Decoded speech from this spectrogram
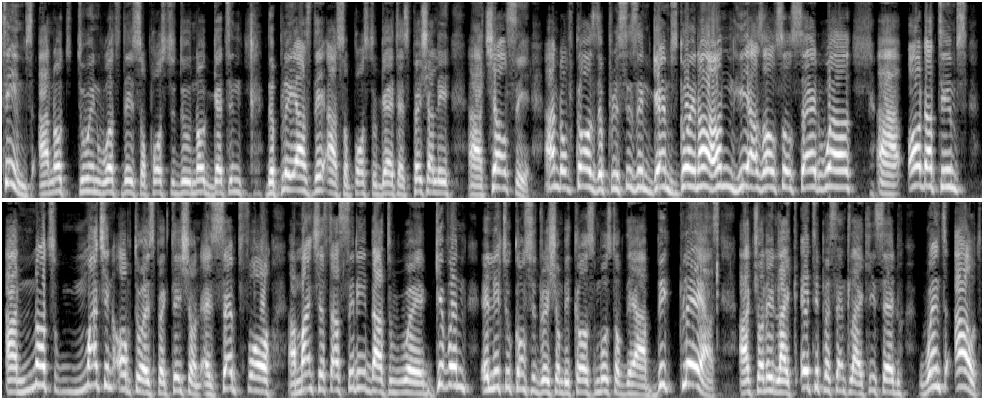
teams are not doing what they're supposed to do, not getting the players they are supposed to get, especially uh, Chelsea. And of course, the preseason games going on. He has also said, well, uh, other teams are not matching up to expectation, except for uh, Manchester City that were given a little consideration because most of their big players, actually like 80%, like he said, went out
